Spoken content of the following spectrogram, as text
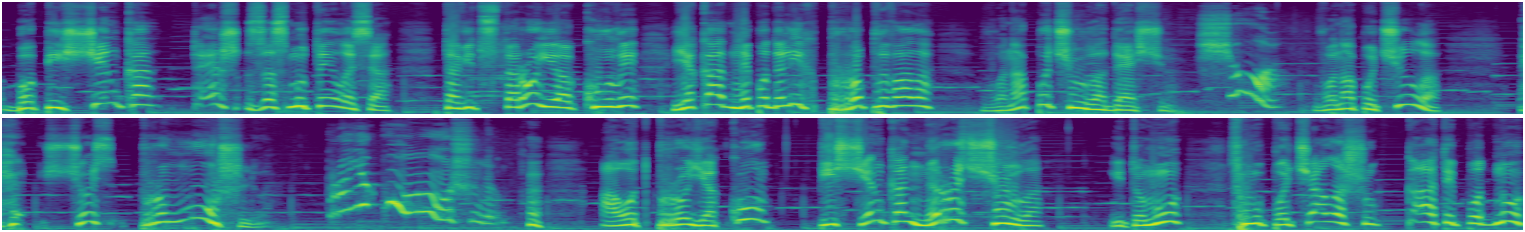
бо піщинка теж засмутилася, та від старої акули, яка неподалік пропливала, вона почула дещо. Що? Вона почула е, щось про мушлю. Про Яку мушлю? А от про яку піщинка не розчула, і тому, тому почала шукати по дну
